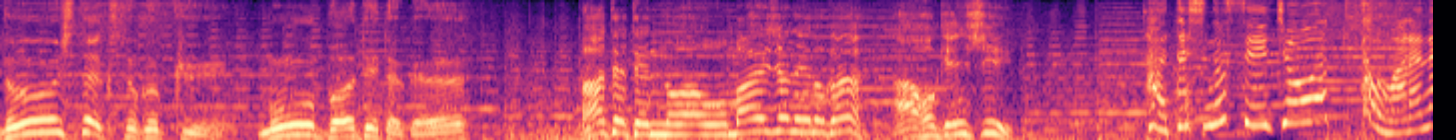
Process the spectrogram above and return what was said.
どうしたクソコック。もうバテたか？バテてんのはお前じゃねえのかアホ剣士。私の成長は止まらないわ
